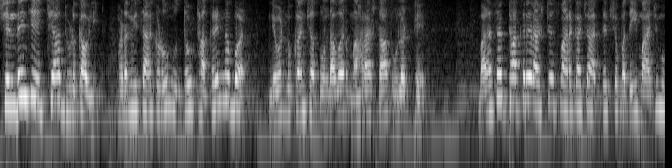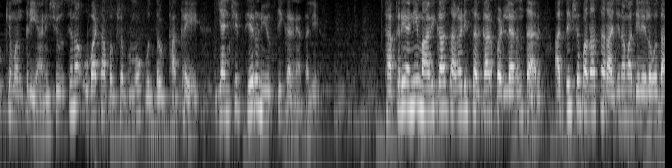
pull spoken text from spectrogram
शिंदेची इच्छा धुडकावली. फडणवीसांकडून उद्धव ठाकरेंना बळ. निवडणुकांच्या तोंडावर महाराष्ट्रात उलटफेर. बाळासाहेब ठाकरे राष्ट्रीय स्मारकाच्या अध्यक्षपदी माजी मुख्यमंत्री आणि शिवसेना उबाटा पक्षप्रमुख उद्धव ठाकरे यांची फेरनियुक्ती करण्यात आली आहे. ठाकरे यांनी महाविकास आघाडी सरकार पडल्यानंतर अध्यक्षपदाचा राजीनामा दिलेला होता.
